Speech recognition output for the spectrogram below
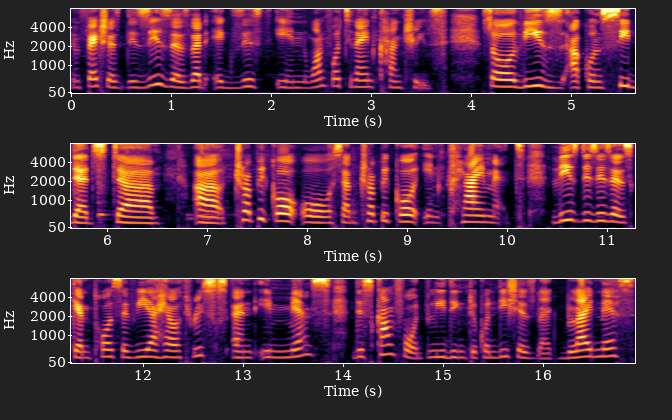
infectious diseases that exist in 149 countries. So these are considered uh, uh, tropical or subtropical in climate. These diseases can pose severe health risks and immense discomfort leading to conditions like blindness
